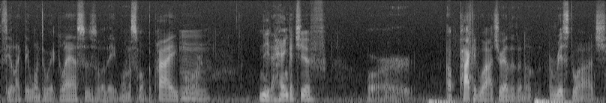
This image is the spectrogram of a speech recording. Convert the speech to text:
feel like they want to wear glasses or they want to smoke a pipe or mm. Need a handkerchief or a pocket watch rather than a, a wristwatch.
